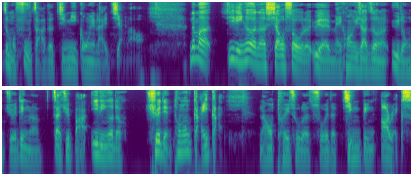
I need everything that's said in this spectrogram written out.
这么复杂的精密工业来讲啊，那么一零二呢，销售了越来越每况愈下之后呢，裕隆决定呢，再去把一零二的缺点通通改一改，然后推出了所谓的精兵 RX。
